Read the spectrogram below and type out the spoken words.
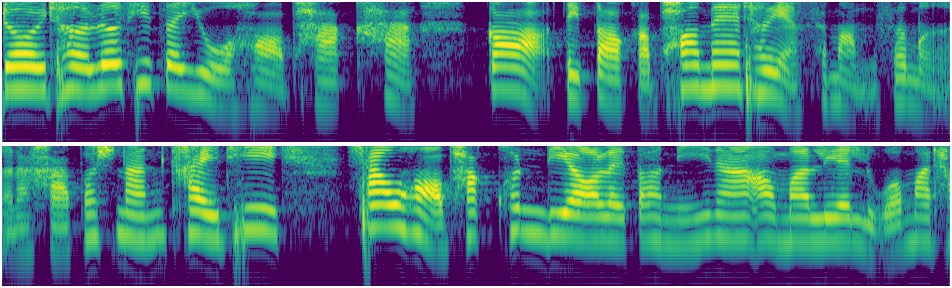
โดยเธอเลือกที่จะอยู่หอพักค่ะ ก็ติดต่อกับพ่อแม่เธออย่างสม่ำเสมอนะคะ เพราะฉะนั้นใครที่เช่าหอพักคนเดียวอะไรตอนนี้นะ เอามาเรียนหรือว่ามาท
